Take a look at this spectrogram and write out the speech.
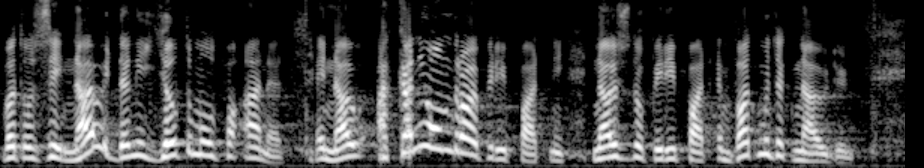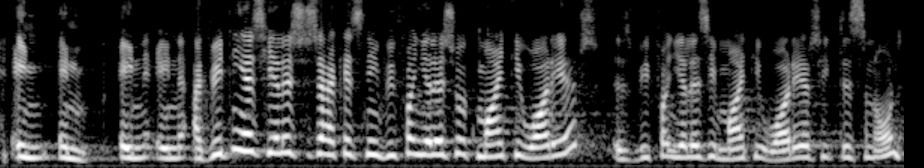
Wat ons sê, nou het dinge heeltemal verander. En nou, ek kan nie omdraai op hierdie pad nie. Nou is dit op hierdie pad. En wat moet ek nou doen? En en en en ek weet nie as julle soos ek is nie, wie van julle is ook Mighty Warriors? Is wie van julle is die Mighty Warriors hier tussen ons?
